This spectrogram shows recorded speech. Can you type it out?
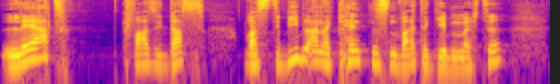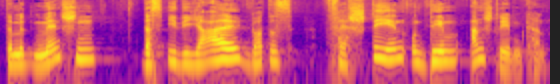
lehrt quasi das, was die Bibel an Erkenntnissen weitergeben möchte, damit Menschen das Ideal Gottes verstehen und dem anstreben können.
